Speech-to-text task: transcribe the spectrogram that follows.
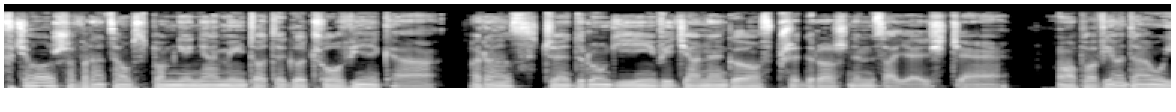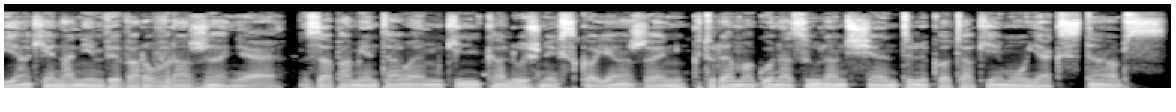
Wciąż wracał wspomnieniami do tego człowieka, raz czy drugi widzianego w przydrożnym zajeździe. Opowiadał, jakie na nim wywarło wrażenie. Zapamiętałem kilka luźnych skojarzeń, które mogły nasunąć się tylko takiemu jak Stubbs,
